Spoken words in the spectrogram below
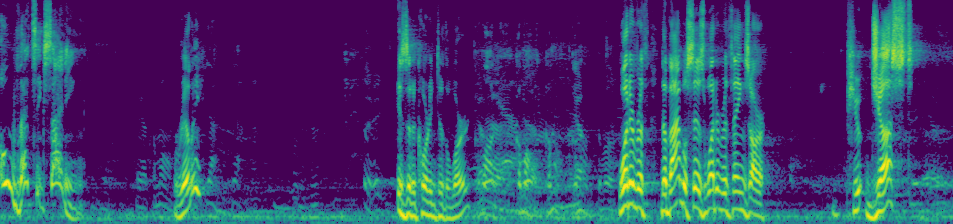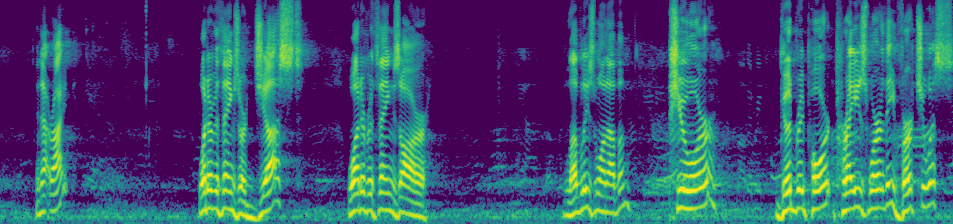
oh, that's exciting. Really? Is it according to the Word? Come on, come on, come on. Whatever the Bible says, whatever things are pure, just. Isn't that right? Whatever things are just, whatever things are lovely is one of them, pure, good report, praiseworthy, virtuous.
